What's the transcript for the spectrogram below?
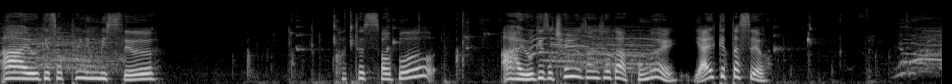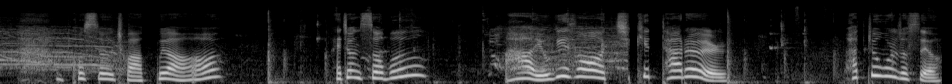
아, 여기서 플링 미스. 커트 서브. 아, 여기서 최유 선수가 공을 얇게 땄어요. 아, 코스 좋았고요. 회전 서브. 아 여기서 치키타를 화쪽으로 줬어요.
